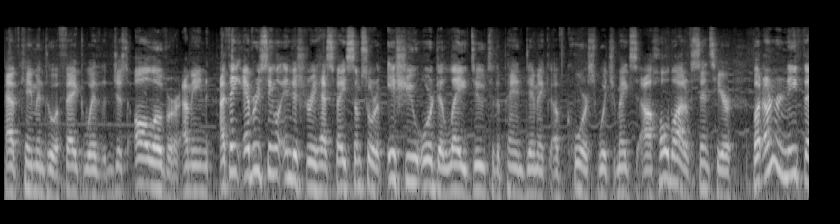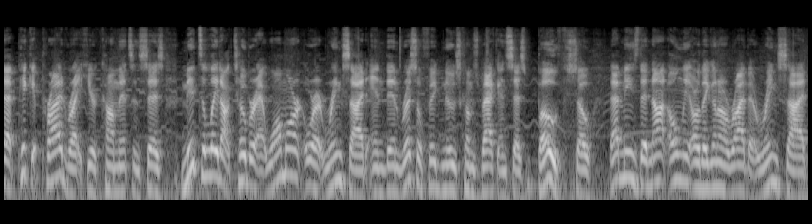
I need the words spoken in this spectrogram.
have came into effect with just all over. I mean, I think every single industry has faced some sort of issue or delay due to the pandemic, of course, which makes a whole lot of sense here. But underneath underneath that, Picket Pride right here comments and says mid to late October at Walmart or at Ringside, and then WrestleFig News comes back and says both. So that means that not only are they going to arrive at Ringside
